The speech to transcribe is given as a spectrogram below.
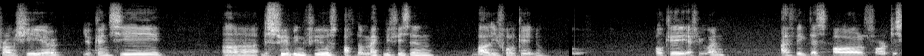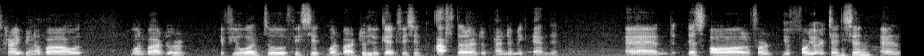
From here, you can see uh, the sweeping views of the magnificent Bali volcano. Okay, everyone. I think that's all for describing about Mount Batur. If you want to visit Mount you can visit after the pandemic ended. And that's all for you for your attention and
